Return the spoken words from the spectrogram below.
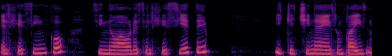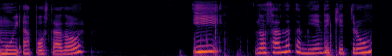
el G5, sino ahora es el G7 y que China es un país muy apostador. Y nos habla también de que Trump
